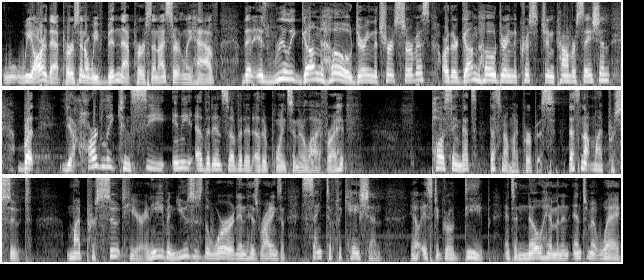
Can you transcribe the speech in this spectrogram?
we are that person, or we've been that person, I certainly have, that is really gung ho during the church service, or they're gung ho during the Christian conversation, but you hardly can see any evidence of it at other points in their life, right? Paul is saying that's, that's not my purpose, that's not my pursuit. My pursuit here, and he even uses the word in his writings of sanctification you know, is to grow deep and to know Him in an intimate way,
